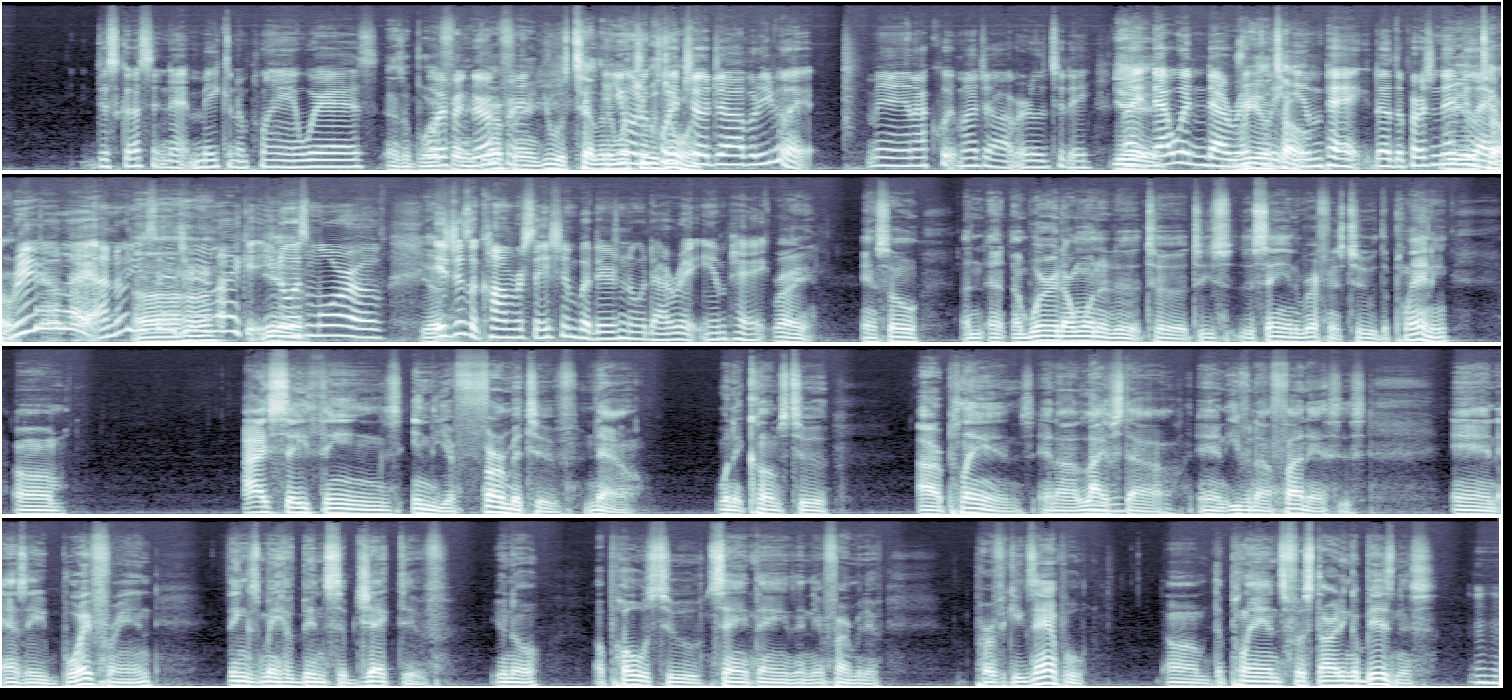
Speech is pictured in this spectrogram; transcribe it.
Discussing that, making a plan. Whereas as a boyfriend, and girlfriend, you was telling them you what you want to was quit doing. your job, but you like, man, I quit my job earlier today. Yeah. Like that wouldn't directly impact the other person. They'd be Real like, talk. real, like I know you said you Uh-huh. didn't like it. You know, it's more of Yep. it's just a conversation, but there's no direct impact. Right. And so a, a, word I wanted to, to to to say in reference to the planning, Um, I say things in the affirmative now when it comes to our plans and our lifestyle and even our finances. And as a boyfriend, things may have been subjective, you know, opposed to saying things in the affirmative. Perfect example um, the plans for starting a business.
